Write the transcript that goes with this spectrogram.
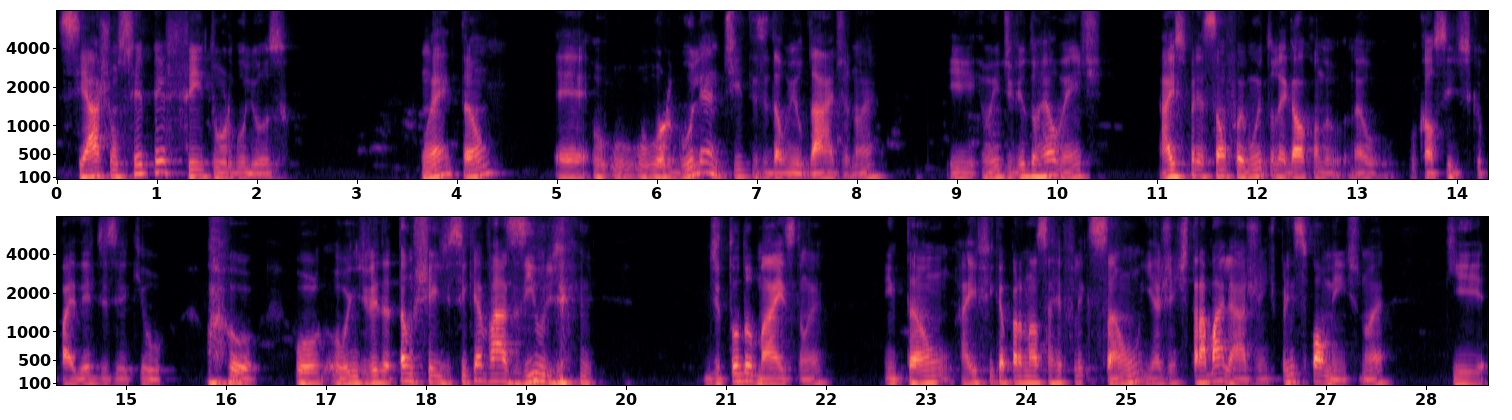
se acham ser perfeito orgulhoso. Não é? Então, é, o, o, o, orgulho é a antítese da humildade, não é? E o indivíduo realmente. A expressão foi muito legal quando né, o, o Calci disse que o pai dele dizia que o, o, o indivíduo é tão cheio de si que é vazio de, de tudo mais, não é? Então, aí fica para nossa reflexão e a gente trabalhar, a gente, principalmente, não é? Que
